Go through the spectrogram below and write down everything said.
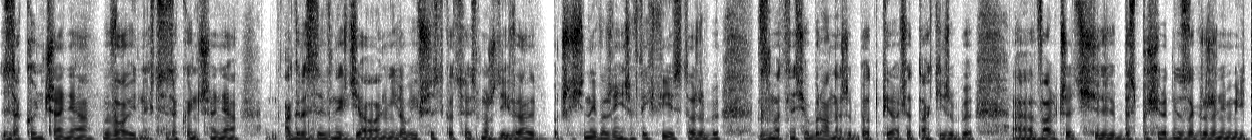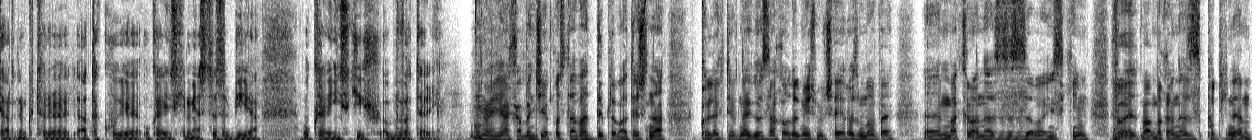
zakończenia wojny, chce zakończenia agresywnych działań i robi wszystko, co jest możliwe. Oczywiście najważniejsze w tej chwili jest to, żeby wzmacniać obronę, żeby odpierać ataki, żeby e, walczyć e, bezpośrednio z zagrożeniem militarnym, które atakuje ukraińskie miasta, zabija ukraińskich obywateli. Jaka będzie postawa dyplomatyczna kolektywnego Zachodu? Mieliśmy wczoraj rozmowę e, Macrona z Zełańskim, Macrona z Putinem.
